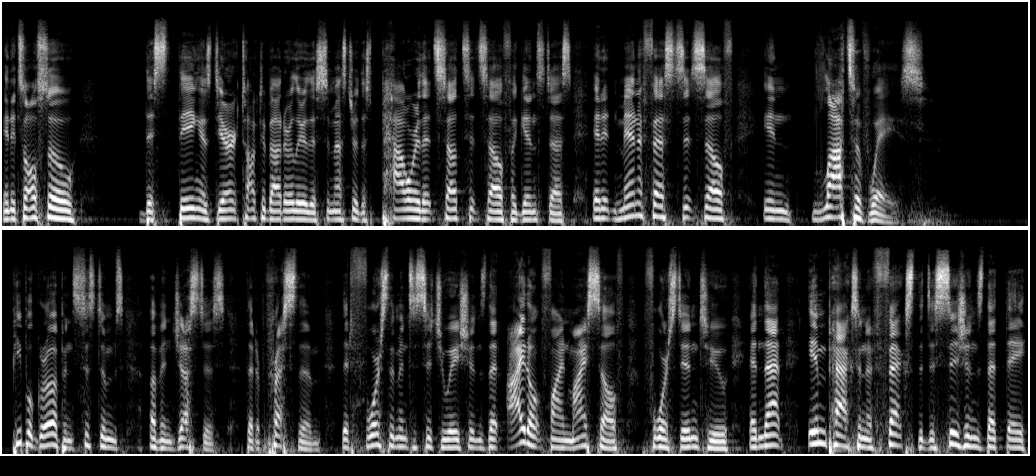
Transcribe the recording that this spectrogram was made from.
and it's also this thing, as Derek talked about earlier this semester, this power that sets itself against us, and it manifests itself in lots of ways. People grow up in systems of injustice that oppress them, that force them into situations that I don't find myself forced into, and that impacts and affects the decisions that they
